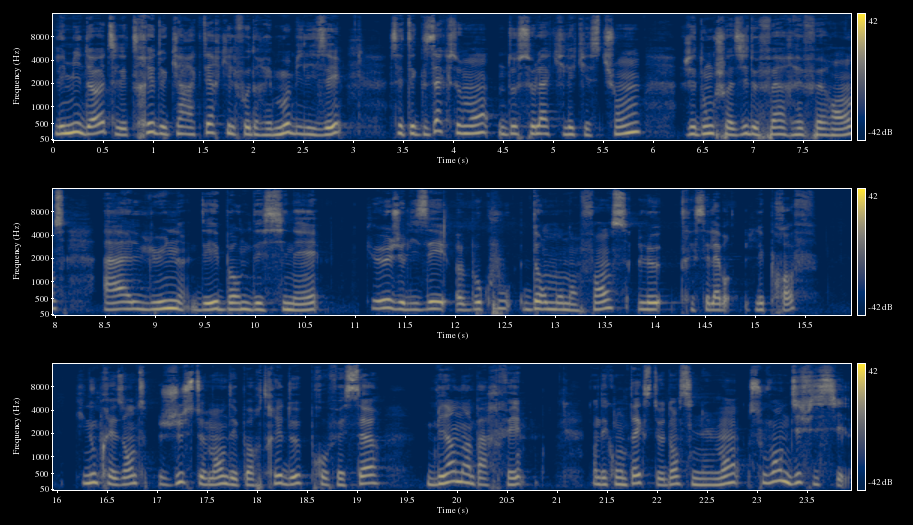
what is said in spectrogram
les midotes, les traits de caractère qu'il faudrait mobiliser? C'est exactement de cela qu'il est question. J'ai donc choisi de faire référence à l'une des bandes dessinées que je lisais euh, beaucoup dans mon enfance, le très célèbre Les Profs, qui nous présente justement des portraits de professeurs bien imparfaits dans des contextes d'enseignement souvent difficiles.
